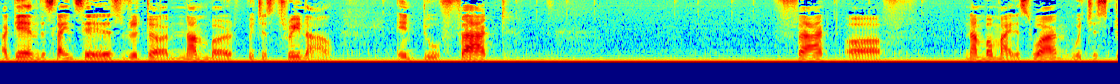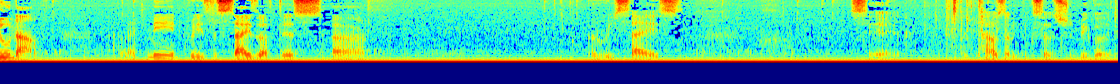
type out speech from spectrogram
again this line says return number, which is 3 now, into fact fact of number minus 1, which is 2 now. Let me increase the size of this. Uh, resize say a thousand pixels should be good.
